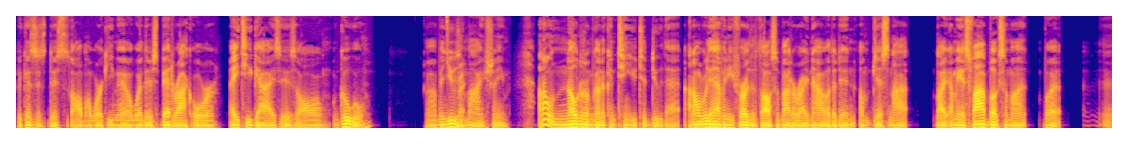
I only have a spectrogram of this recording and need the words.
because it's, this all my work email, whether it's Bedrock or AT guys, is all Google. Uh, I've been using MimeStream. I don't know that I'm going to continue to do that. I don't really have any further thoughts about it right now, other than I'm just not like. I mean, it's five bucks a month, but uh,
